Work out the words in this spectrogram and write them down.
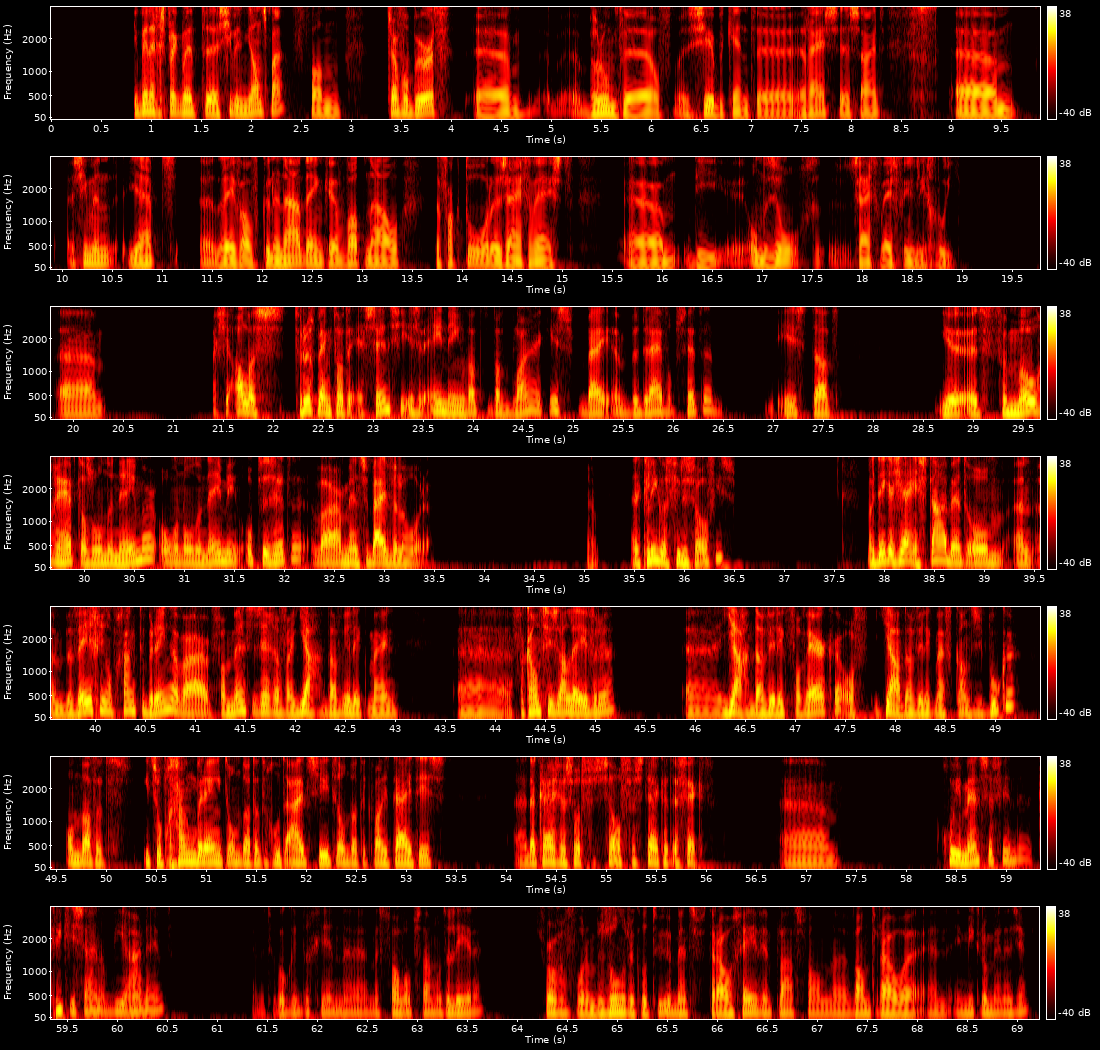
Ik ben in gesprek met uh, Sieben Jansma van Travelbird. Uh, beroemd eh, of zeer bekend uh, reissite. Um, Simon, je hebt er even over kunnen nadenken wat nou de factoren zijn geweest um, die onderdeel zijn geweest van jullie groei. Um, als je alles terugbrengt tot de essentie, is er één ding wat, wat belangrijk is bij een bedrijf opzetten is dat je het vermogen hebt als ondernemer om een onderneming op te zetten waar mensen bij willen horen. Ja. Het klinkt wat filosofisch. Maar ik denk als jij in staat bent om een, een beweging op gang te brengen waarvan mensen zeggen van ja, daar wil ik mijn uh, vakanties aan leveren. Uh, ja, daar wil ik voor werken. Of ja, daar wil ik mijn vakanties boeken. Omdat het iets op gang brengt, omdat het er goed uitziet, omdat de kwaliteit is. Eh, dan krijg je een soort zelfversterkend effect. Ehm goede mensen vinden, kritisch zijn op wie je aanneemt. We hebben natuurlijk ook in het begin eh, met vallen opstaan moeten leren. Zorgen voor een bijzondere cultuur, mensen vertrouwen geven in plaats van eh, wantrouwen en in micromanagen.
